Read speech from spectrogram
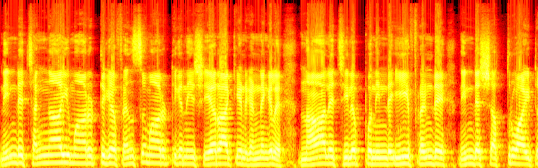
നിന്റെ ചങ്ങായിമാരൊട്ടിക ഫ്രണ്ട്സുമാരൊട്ടിക നീ ഷെയർ ആക്കേണ്ടതുണ്ടെങ്കിൽ നാളെ ചിലപ്പോൾ നിന്റെ ഈ ഫ്രണ്ട് നിന്റെ ശത്രുവായിട്ട്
